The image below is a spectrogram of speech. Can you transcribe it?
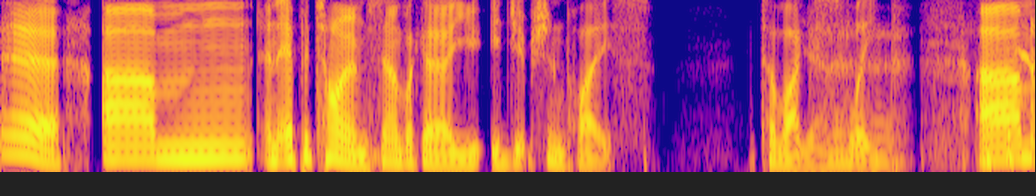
Yeah. Um, an epitome sounds like a U- Egyptian place to like sleep. Um,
